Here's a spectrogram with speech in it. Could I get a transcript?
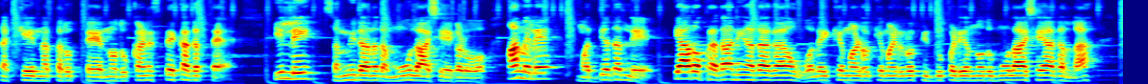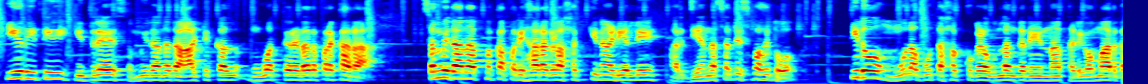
ಧಕ್ಕೆಯನ್ನು ತರುತ್ತೆ ಅನ್ನೋದು ಕಾಣಿಸ್ಬೇಕಾಗತ್ತೆ. ಇಲ್ಲಿ ಸಂವಿಧಾನದ ಮೂಲ ಆಶಯಗಳು, ಆಮೇಲೆ ಮಧ್ಯದಲ್ಲಿ ಯಾರೋ ಪ್ರಧಾನಿಯಾದಾಗ ಓಲೈಕೆ ಮಾಡೋಕೆ ಮಾಡಿರೋ ತಿದ್ದುಪಡಿ ಅನ್ನೋದು ಮೂಲ ಆಶಯ ಆಗಲ್ಲ. ಈ ರೀತಿ ಇದ್ರೆ ಸಂವಿಧಾನದ ಆರ್ಟಿಕಲ್ ಮೂವತ್ತೆರಡರ ಪ್ರಕಾರ ಸಂವಿಧಾನಾತ್ಮಕ ಪರಿಹಾರಗಳ ಹಕ್ಕಿನ ಅಡಿಯಲ್ಲಿ ಅರ್ಜಿಯನ್ನು ಸಲ್ಲಿಸಬಹುದು. ಇದು ಮೂಲಭೂತ ಹಕ್ಕುಗಳ ಉಲ್ಲಂಘನೆಯನ್ನು ತಡೆಯುವ ಮಾರ್ಗ.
